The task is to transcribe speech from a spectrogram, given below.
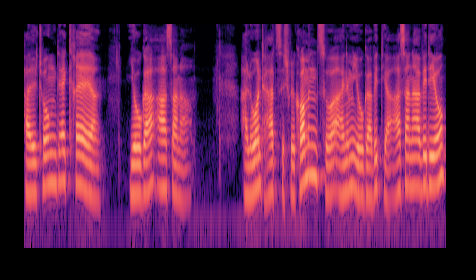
Haltung der Krähe, Yoga Asana. Hallo und herzlich willkommen zu einem Yoga Vidya Asana Video.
